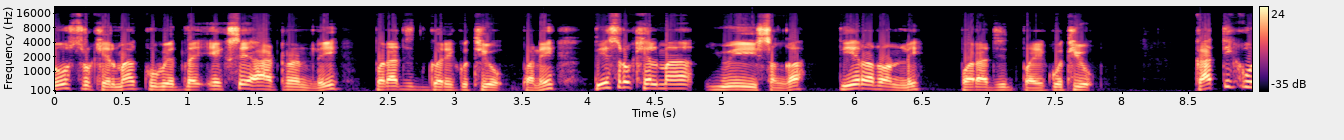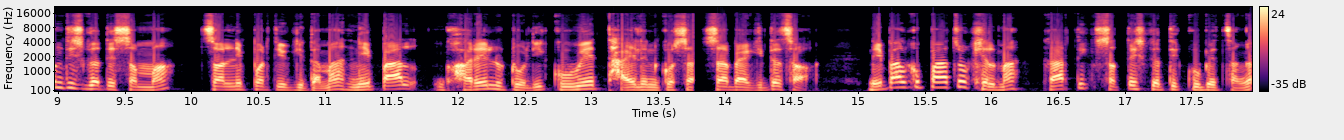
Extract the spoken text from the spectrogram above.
दोस्रो खेलमा कुवेतलाई एक सय आठ रनले पराजित गरेको थियो भने तेस्रो खेलमा युएसँग तेह्र रनले पराजित भएको थियो। कार्तिक उन्तिस गतेसम्म चल्ने प्रतियोगितामा नेपाल घरेलु टोली कुवेत थाइल्यान्डको सहभागिता छ। नेपालको पाँचौँ खेलमा कार्तिक सत्ताइस गते कुवेतसँग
